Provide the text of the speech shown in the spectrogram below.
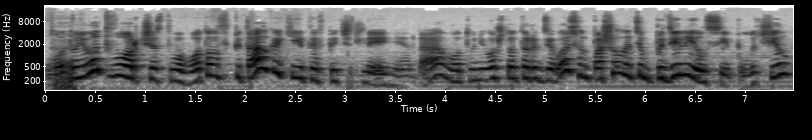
так. вот у него творчество, вот он впитал какие-то впечатления, да, вот у него что-то родилось, он пошел этим поделился и получил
